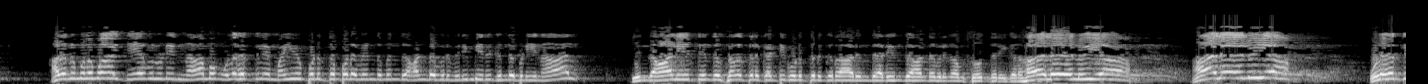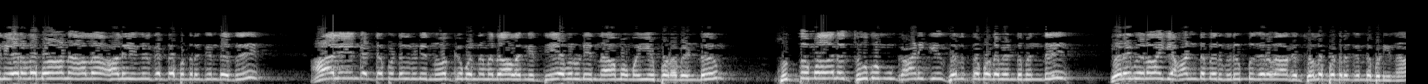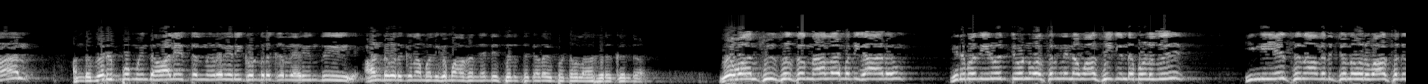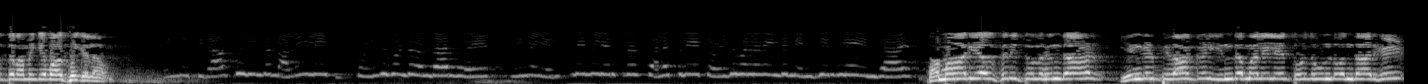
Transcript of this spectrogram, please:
அதன் மூலமாய் தேவனுடைய நாமம் உலகத்திலே மையப்படுத்தப்பட வேண்டும் என்று ஆண்டவர் விரும்பி இருக்கின்றபடியினால் இந்த ஆலயத்தை இந்த ஸ்தலத்தில் கட்டி கொடுத்திருக்கிறார் என்று அறிந்து ஆண்டவர் நாம் சோத்தரிக்கிறார் உலகத்தில் ஏராளமான ஆலயங்கள் கட்டப்பட்டிருக்கின்றது. ஆலயம் கட்டப்பட்டதனுடைய நோக்கம் என்னவென்றால் அங்கே தேவனுடைய நாமம் மையப்பட வேண்டும். சுத்தமான தூபமும் காணிக்கையும் செலுத்தப்பட வேண்டும் என்று இறைவனாகி ஆண்டவர் விரும்புகிறதாக சொல்லப்பட்டிருக்கின்றபடினால் அந்த விருப்பம் இந்த ஆலயத்தில் நிறைவேறிக் கொண்டிருக்கிறது அறிந்து ஆண்டவருக்கு நாம் அதிகமாக நன்றி செலுத்த கடமைப்பட்டவர்களாக இருக்கின்றோம். யோவான் சுசேஷன் நாலாம் அதிகாரம் இருபது இருபத்தி ஒன்று வசனங்களை நாம் வாசிக்கின்ற பொழுது இங்கு இயேசுநாதர் சொன்ன ஒரு வாசகத்தை நாம் இங்கே வாசிக்கலாம் எங்கள் பிதாக்கள் இந்த மலையிலே தொழுது கொண்டு வந்தார்கள் நீங்கள் எருசலேமில் இருக்கிற ஸ்தலத்திலே தொழுது கொள்ள வேண்டும் என்கிறீர்களே என்றால் சமாரியா சிறி சொல்லுகின்றால் எங்கள் பிதாக்கள் இந்த மலையிலே தொழுது கொண்டு வந்தார்கள்.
